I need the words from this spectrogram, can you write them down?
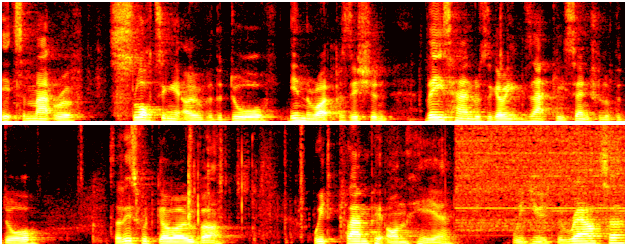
it's a matter of slotting it over the door in the right position. These handles are going exactly central of the door. So this would go over We'd clamp it on here. We'd use the router.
